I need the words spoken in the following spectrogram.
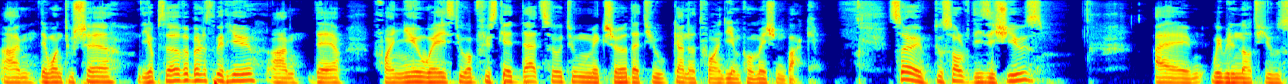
um, they want to share the observables with you. Um, they find new ways to obfuscate that, so to make sure that you cannot find the information back. So to solve these issues, I, we will not use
